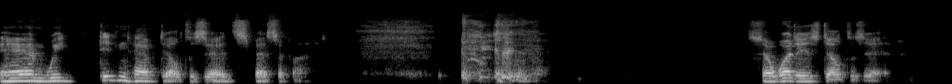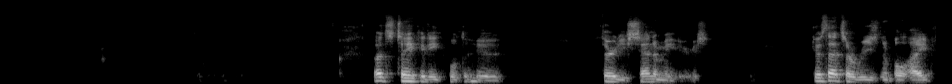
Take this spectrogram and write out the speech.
and we didn't have delta z specified. so what is delta z? Let's take it equal to 30 centimeters because that's a reasonable height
